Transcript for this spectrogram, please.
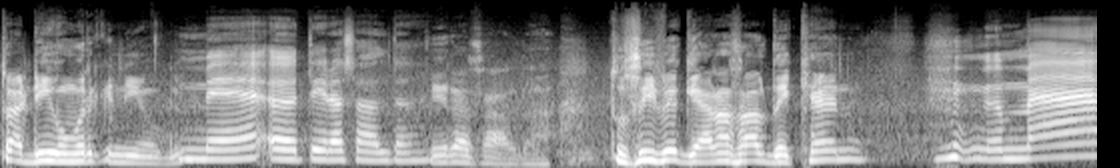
ਤੁਹਾਡੀ ਉਮਰ ਕਿੰਨੀ ਗਈ? ਮੈਂ ਅ, 13 ਸਾਲ ਦਾ ਹਾਂ। 13 ਸਾਲ ਦਾ। ਤੁਸੀਂ ਫਿਰ 11 ਸਾਲ ਦੇਖਿਆ ਇਹਨੂੰ? ਮੈਂ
